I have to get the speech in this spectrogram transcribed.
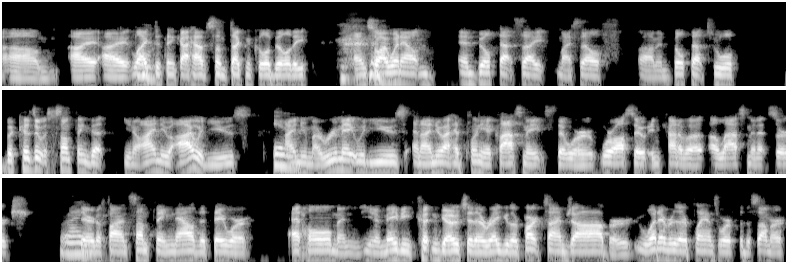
Um, I, I like yeah. to think I have some technical ability. And so I went out and, and built that site myself um, and built that tool because it was something that, you know, I knew I would use. Yeah. I knew my roommate would use, and I knew I had plenty of classmates that were, were also in kind of a, a last minute search right. there to find something now that they were at home and, you know, maybe couldn't go to their regular part-time job or whatever their plans were for the summer.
